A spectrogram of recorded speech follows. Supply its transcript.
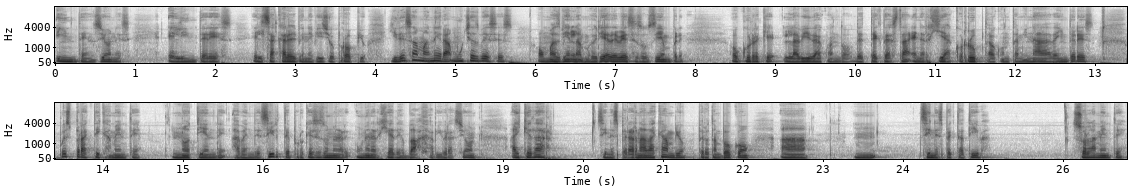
intenciones, el interés, el sacar el beneficio propio. Y de esa manera muchas veces, o más bien la mayoría de veces o siempre, ocurre que la vida cuando detecta esta energía corrupta o contaminada de interés, pues prácticamente no tiende a bendecirte porque esa es una, energía de baja vibración. Hay que dar sin esperar nada a cambio, pero tampoco ah, mm, sin expectativa. Solamente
